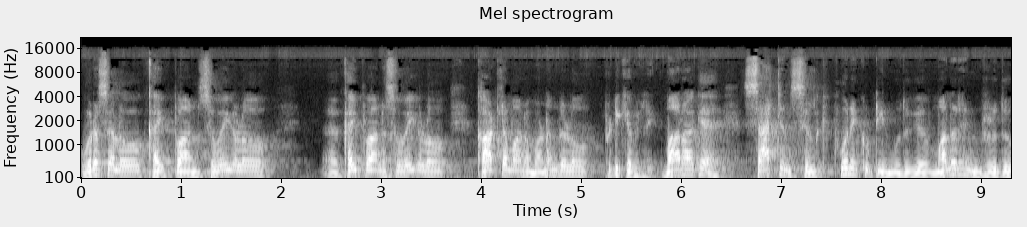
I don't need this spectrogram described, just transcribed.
உரசலோ கைப்பான் சுவைகளோ கைப்பான சுவைகளோ காட்டமான மனங்களோ பிடிக்கவில்லை. மாறாக சாட்டின் சில்க் பூனைக்குட்டியின் முதுகு மலரின் மிருது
